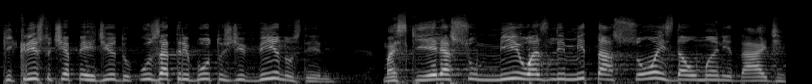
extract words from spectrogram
que Cristo tinha perdido os atributos divinos dele, mas que ele assumiu as limitações da humanidade.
